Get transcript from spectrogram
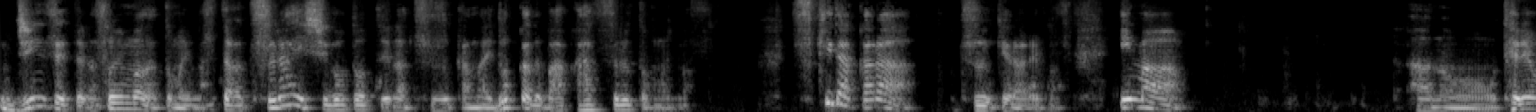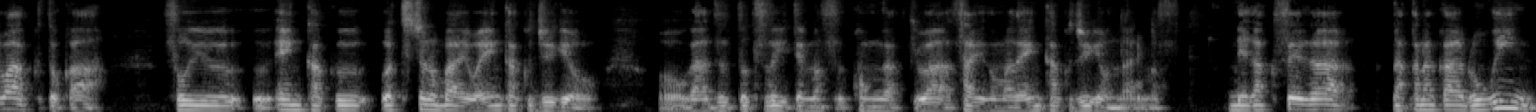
人生っていうのはそういうものだと思います。だから辛い仕事っていうのは続かない。どっかで爆発すると思います。好きだから続けられます。今、あの、テレワークとか、そういう遠隔、私の場合は遠隔授業がずっと続いてます。今学期は最後まで遠隔授業になります。で、学生がなかなかログイン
